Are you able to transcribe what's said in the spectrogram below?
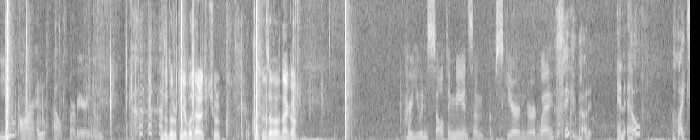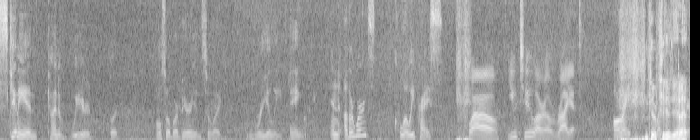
You are an elf barbarian. Za dużo piję wodę, ale ciul. Co w tym zabawnego? Are you insulting me in some obscure nerd way? Think about it. An elf? Like skinny and kind of weird, but also a barbarian, so like really angry. In other words, Chloe Price. Wow, you two are a riot. All right. Ja let's get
